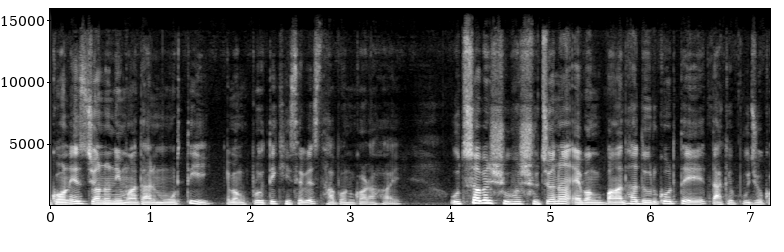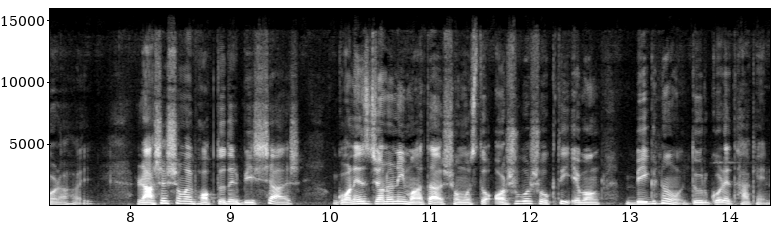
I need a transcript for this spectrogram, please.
গণেশ জননী মাতার মূর্তি এবং প্রতীক হিসেবে স্থাপন করা হয়। উৎসবের শুভ সূচনা এবং বাধা দূর করতে তাকে পুজো করা হয়। রাসের সময় ভক্তদের বিশ্বাস, গণেশ জননী মাতা সমস্ত অশুভ শক্তি এবং বিঘ্ন দূর করে থাকেন।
